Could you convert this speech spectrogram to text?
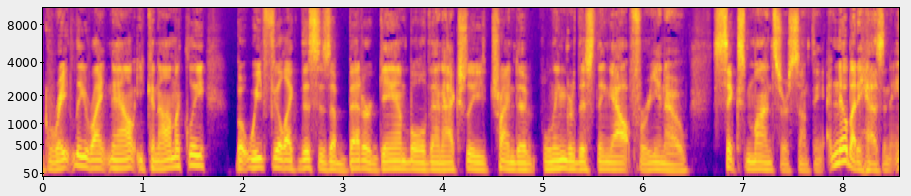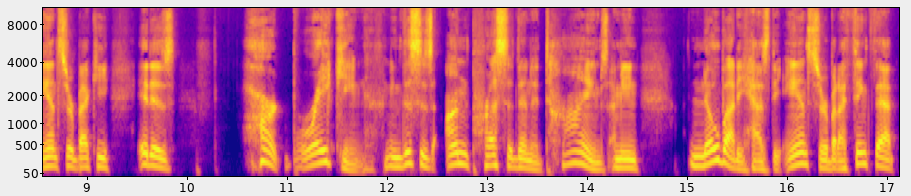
greatly right now economically, but we feel like this is a better gamble than actually trying to linger this thing out for, you know, six months or something. And nobody has an answer, Becky. It is heartbreaking. I mean, this is unprecedented times. I mean, nobody has the answer, but I think that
